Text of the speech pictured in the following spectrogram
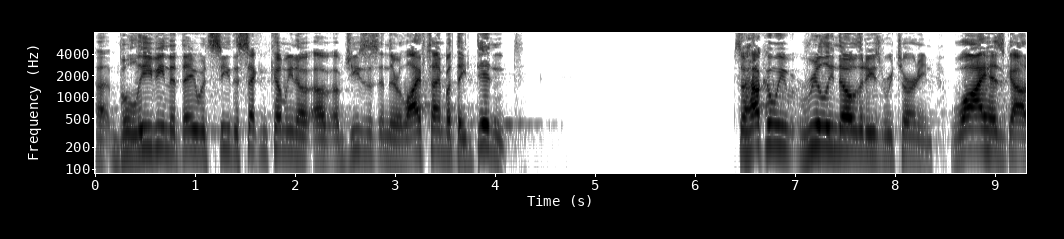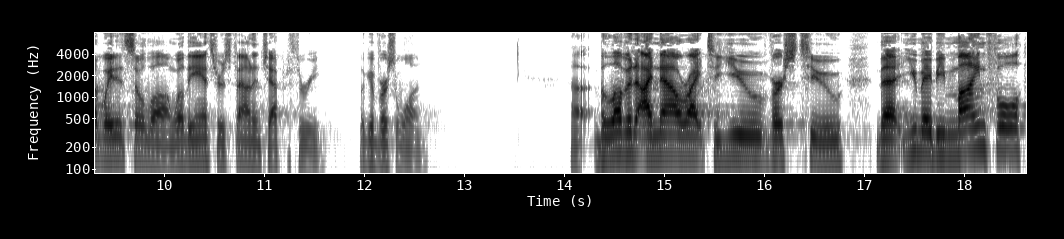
uh, believing that they would see the second coming of, of, of Jesus in their lifetime, but they didn't. So, how can we really know that he's returning? Why has God waited so long? Well, the answer is found in chapter 3. Look at verse 1. Uh, Beloved, I now write to you, verse 2, that you may be mindful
